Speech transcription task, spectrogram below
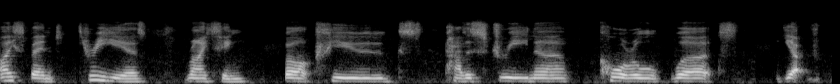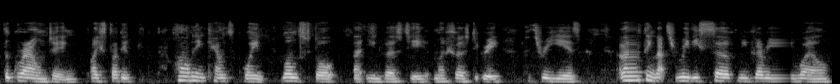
I spent three years writing Bach fugues, Palestrina, choral works. Yeah, the grounding. I studied harmony and counterpoint non-stop at university, my first degree, for three years. And I think that's really served me very well.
